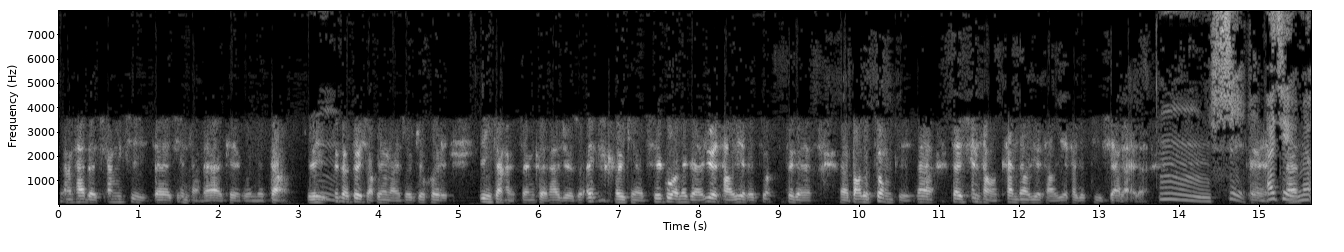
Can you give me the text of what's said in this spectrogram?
让它的香气在现场大家也可以闻得到。所以这个对小朋友来说就会印象很深刻，他就觉得说，哎，我以前有吃过那个月桃叶的粽，这个呃包的粽子，那在现场我看到月桃叶，他就记下来了。嗯，是，对，而且有没有？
